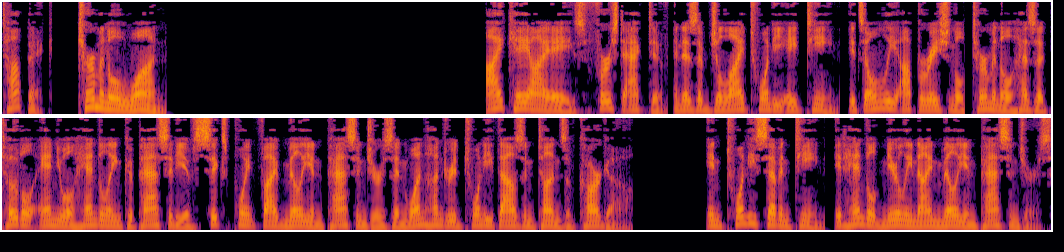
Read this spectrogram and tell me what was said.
Topic: Terminal 1. IKIA's first active and as of July 2018, its only operational terminal has a total annual handling capacity of 6.5 million passengers and 120,000 tons of cargo. In 2017, it handled nearly 9 million passengers.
